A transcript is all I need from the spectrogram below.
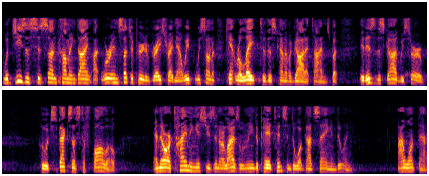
with Jesus, his son coming, dying, I, we're in such a period of grace right now. We, we sort of can't relate to this kind of a God at times, but it is this God we serve who expects us to follow. And there are timing issues in our lives when we need to pay attention to what God's saying and doing. I want that.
